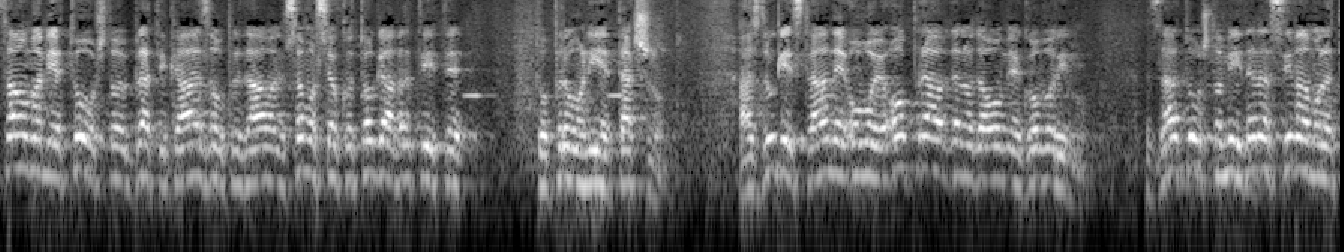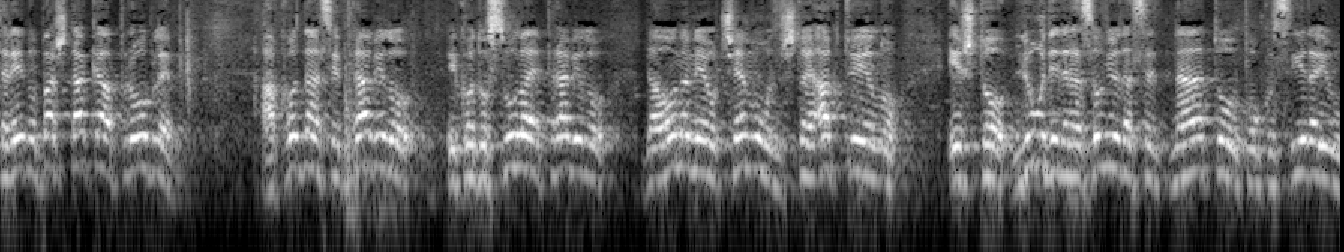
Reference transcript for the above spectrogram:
Samo vam je to što je brati kazao u predavanju, samo se oko toga vrtite, to prvo nije tačno. A s druge strane, ovo je opravdano da o ovome govorimo. Zato što mi danas imamo na terenu baš takav problem. A kod nas je pravilo i kod Usula je pravilo da onome o čemu što je aktuelno i što ljudi ne razumiju da se na to fokusiraju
